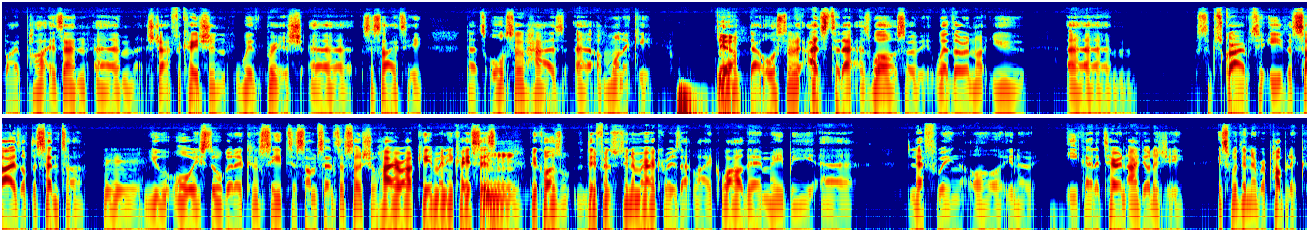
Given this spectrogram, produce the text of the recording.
bipartisan um, stratification with British uh, society, that also has uh, a monarchy yeah. that also adds to that as well. So whether or not you um, subscribe to either sides of the center, mm. you always still going to concede to some sense of social hierarchy in many cases. Mm. Because the difference between America is that, like, while there may be a left wing or you know egalitarian ideology, it's within a republic.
